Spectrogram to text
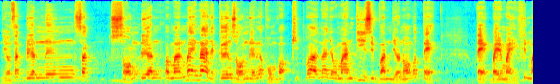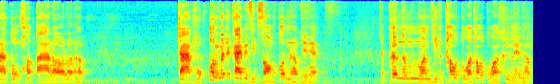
เดี๋ยว สักเดือนหนึ่งสักสองเดือนประมาณไม่น่าจะเกินสองเดือนครับผมคิดว่าน่าจะประมาณยี่สิบวันเดี๋ยวน้องก็แตกแตกใบใหม่ขึ้นมาตรงข้อตาเราแล้วนะครับ จากหกต้นก็จะกลายเป็นสิบสองต้นนะครับทีเนี้ยจะเพิ่มจำนวนทีละเท่าตัวเท่าตัวขึ้นเลยนะครับ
